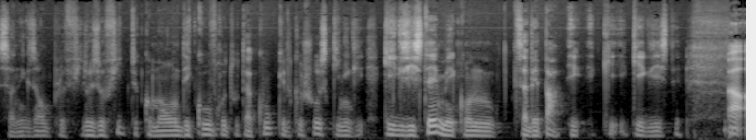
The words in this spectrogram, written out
c'est un exemple philosophique de comment on découvre tout à coup quelque chose qui, qui existait mais qu'on ne savait pas et, qui, existait. Ah,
